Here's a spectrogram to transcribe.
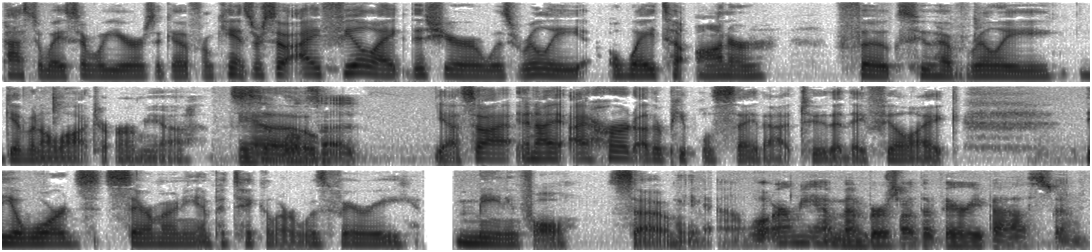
passed away several years ago from cancer. So I feel like this year was really a way to honor folks who have really given a lot to URMIA. Yeah, so, well said. yeah. So I and I, I heard other people say that too, that they feel like the awards ceremony in particular was very meaningful. So Yeah. Well, URMIA members are the very best. And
